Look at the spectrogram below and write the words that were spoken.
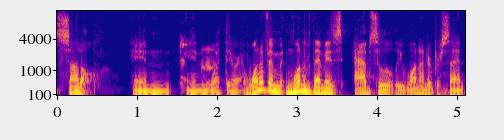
subtle in in Mhm. what they were. One of them one of them is absolutely one hundred percent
